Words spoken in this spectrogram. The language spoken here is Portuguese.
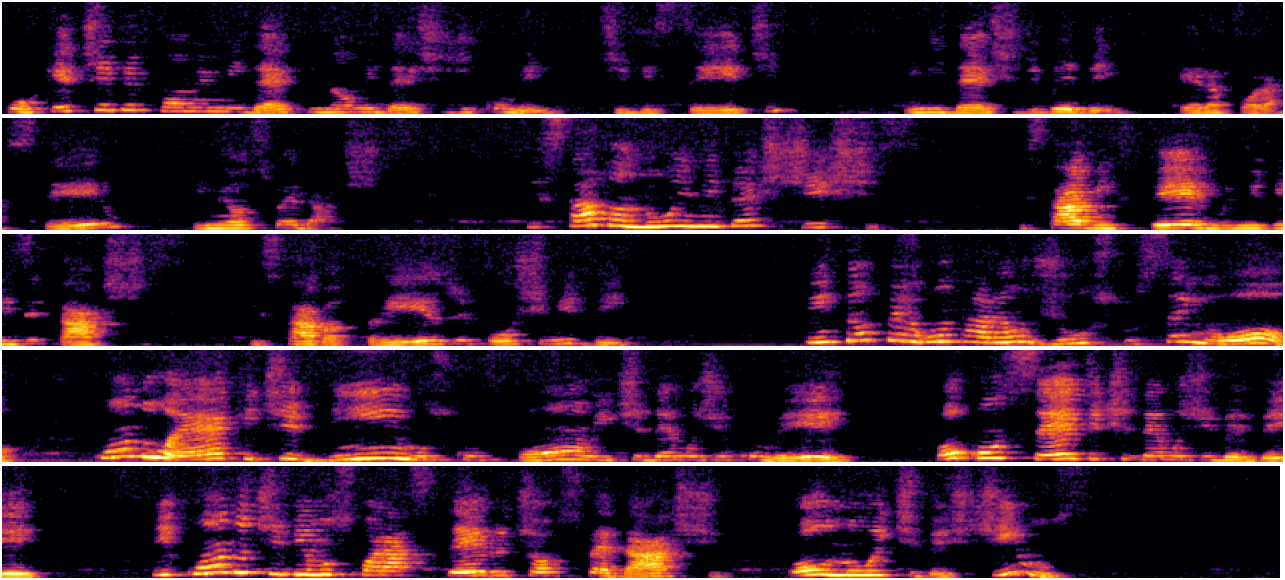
Porque tive fome e não me deste de comer, tive sede e me deste de beber, era forasteiro e me hospedastes. Estava nu e me vestistes, estava enfermo e me visitastes, estava preso e foste me ver. Então perguntarão justos, Senhor, quando é que te vimos com fome e te demos de comer? ou com sede te demos de beber? E quando te vimos forasteiro e te hospedaste, ou nu e te vestimos?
